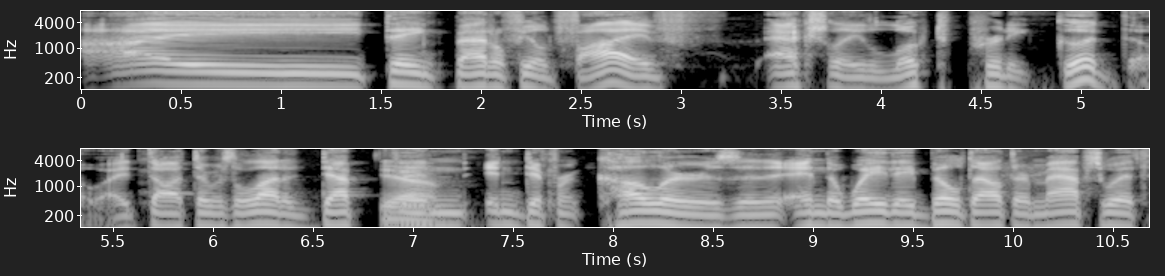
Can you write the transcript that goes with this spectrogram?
I think Battlefield 5 actually looked pretty good though. I thought there was a lot of depth Yeah. in in different colors and, and the way they built out their maps with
